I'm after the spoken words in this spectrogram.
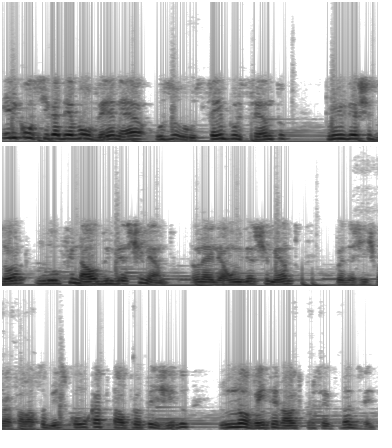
ele consiga devolver né, os, os 100% para o investidor no final do investimento. Então, né, ele é um investimento, depois a gente vai falar sobre isso, com o capital protegido em 99% das vezes.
